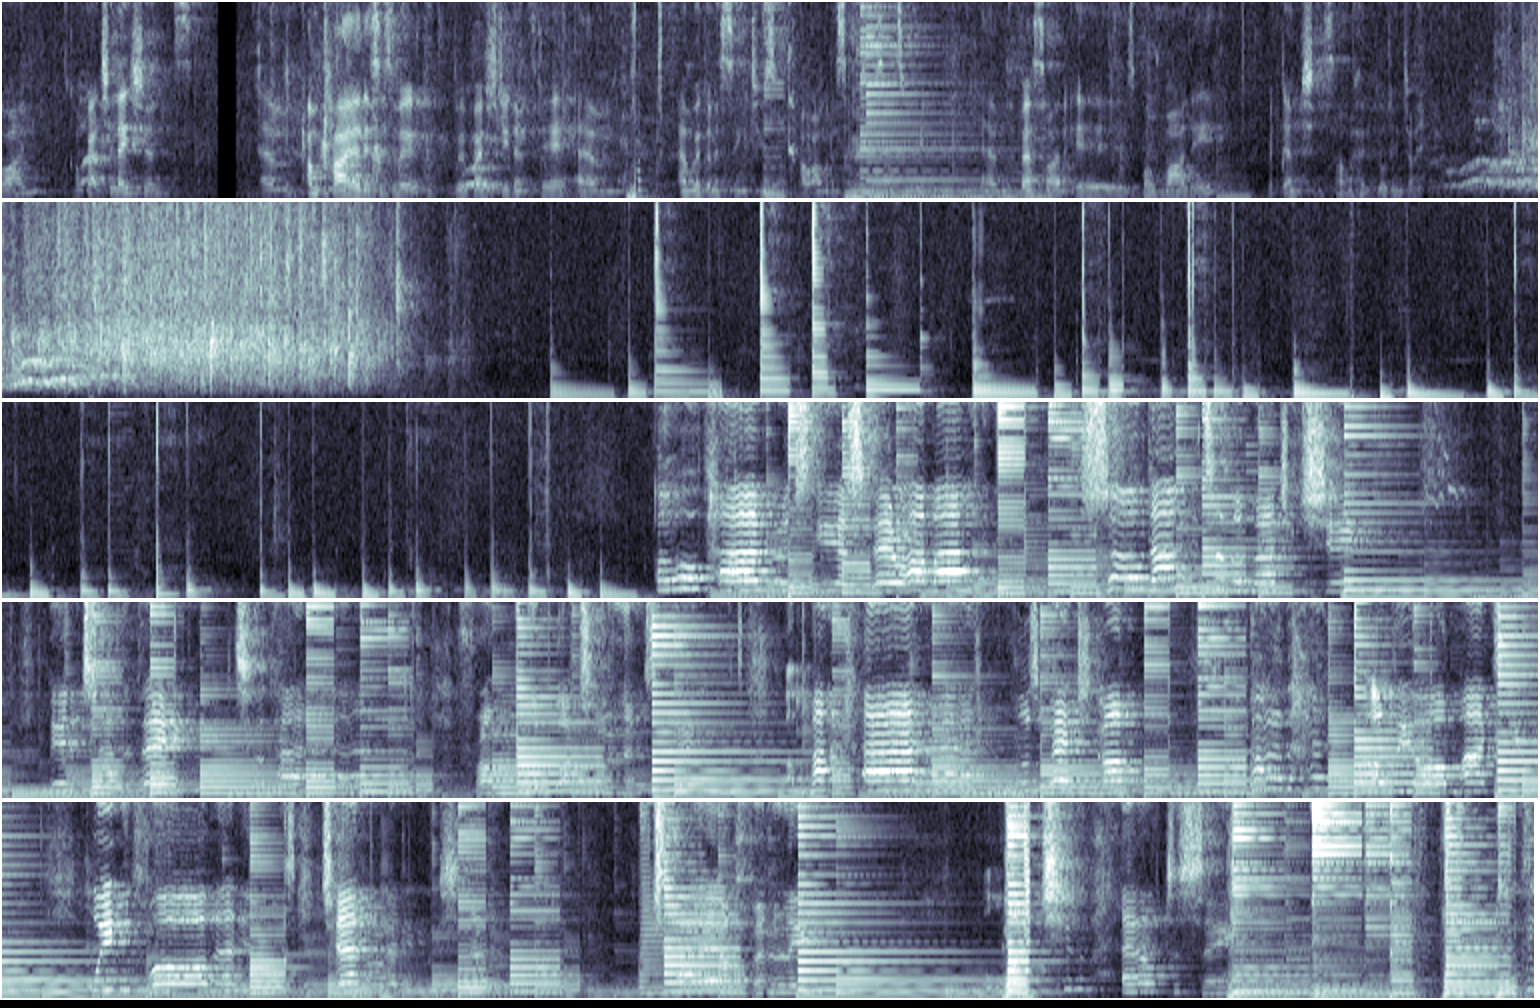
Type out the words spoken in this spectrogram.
everyone. Congratulations. Um, I'm Kaia, this is Luke. We're both students here, um, and we're going to sing two songs. Oh, I'm going to sing two songs for you. Um, the first one is Bob Marley, Redemption song. I hope you all enjoy it.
